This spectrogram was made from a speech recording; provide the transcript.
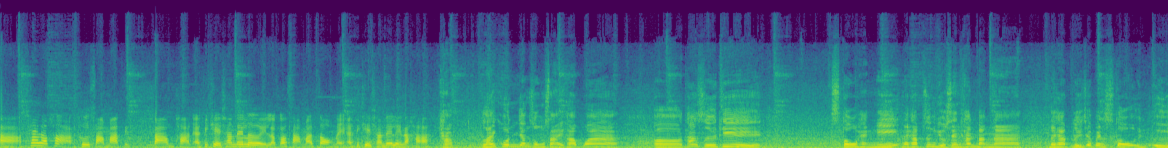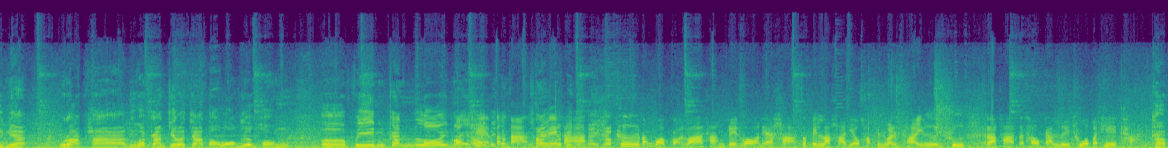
อ่าใช่แล้วค่ะ คือสามารถติดตามผ่านแอปพลิเคชันได้เลย แล้วก็สามารถจองในแอปพลิเคชันได้เลยนะคะ ครับ หลายคนยังสงสัยครับว่าเอ่อถ้าซื้อที่สโตร์แห่งนี้นะครับ ซึ่งอยู่เซ็นทรัลบางนานะครับ หรือจะเป็นสโตร์อื่นๆเนี่ยราคาหรือว่าการเจรจาต่อรองเรื่องของ เอ่อฟิล์มกันรอยไหขมองอะแถไรมไม่ตต่าางงๆๆใช่ใช่ไหมจะเป็นคะยังไงครับ คือต้องบอกก่อนว่าทาง Great Wall เนี่ยค่ะ จะเป็นราคาเดียวค่ะ เป็นวันไพรส์เลย คือราคาจะเท่ากันเลยทั่วประเทศค่ะ ครับ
